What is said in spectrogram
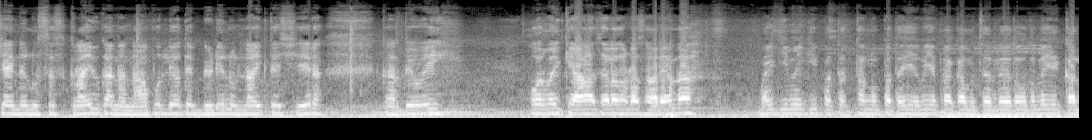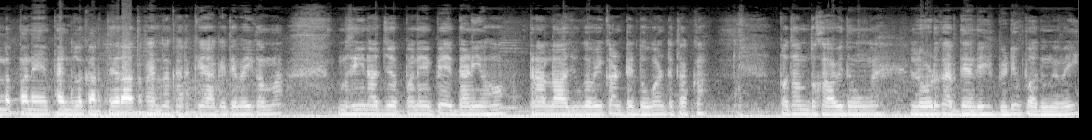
ਚੈਨਲ ਨੂੰ ਸਬਸਕ੍ਰਾਈਬ ਕਰਨਾ ਨਾ ਭੁੱਲਿਓ ਤੇ ਵੀਡੀਓ ਨੂੰ ਲਾਈਕ ਤੇ ਸ਼ੇਅਰ ਕਰ ਦਿਓ ਬਾਈ। ਹੋਰ ਬਾਈ ਕੀ ਹਾਲ ਚਾਲ ਆ ਤੁਹਾਡਾ ਸਾਰਿਆਂ ਦਾ? ਬਾਈ, ਜਿਵੇਂ ਕਿ ਪਤਾ ਤੁਹਾਨੂੰ ਪਤਾ ਹੀ ਹੈ ਬਈ, ਆਪਣਾ ਕੰਮ ਚੱਲ ਰਿਹਾ ਤਾਂ ਉਹ ਤਾਂ ਬਈ ਕੱਲ ਆਪਾਂ ਨੇ ਫਾਈਨਲ ਕਰਤੇ, ਰਾਤ ਫਾਈਨਲ ਕਰਕੇ ਆ ਗਏ ਤੇ ਬਾਈ ਕੰਮ। ਮਸ਼ੀਨ ਅੱਜ ਆਪਾਂ ਨੇ ਭੇਜ ਦੇਣੀ ਉਹ, ਟਰਾਲਾ ਆ ਜਾਊਗਾ ਬਈ ਘੰਟੇ 2 ਘੰਟੇ ਤੱਕ। ਆਪਾਂ ਤੁਹਾਨੂੰ ਦਿਖਾ ਵੀ ਦਊਂਗਾ। ਲੋਡ ਕਰਦੇ ਆਂ ਦੀ ਵੀਡੀਓ ਪਾ ਦੂੰਗੇ ਬਈ।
